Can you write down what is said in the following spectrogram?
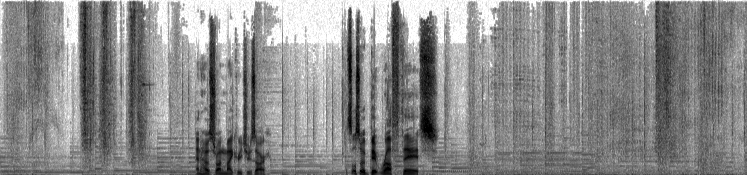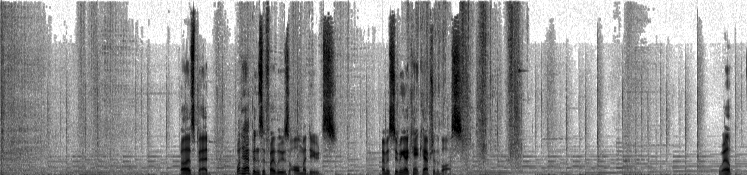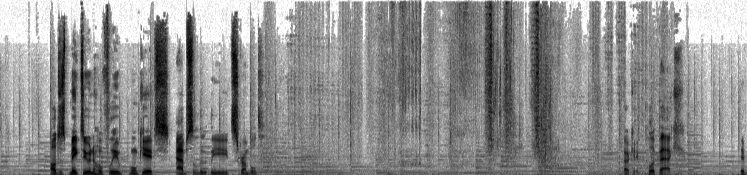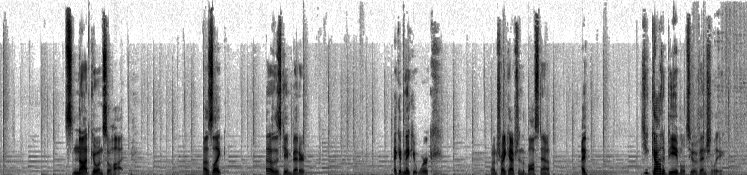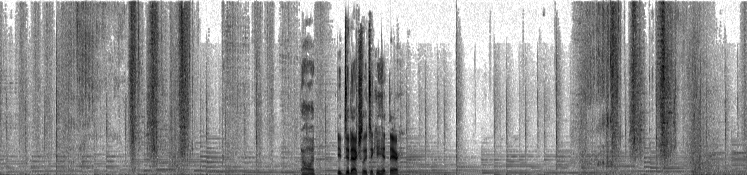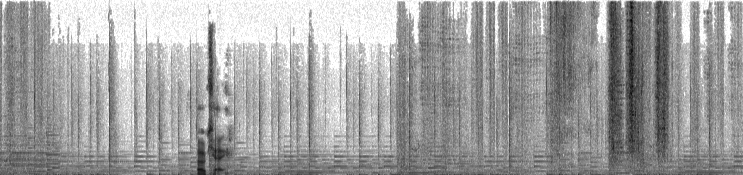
And how strong my creatures are. It's also a bit rough that... Oh, that's bad. What happens if I lose all my dudes? I'm assuming I can't capture the boss. Well, I'll just make do and hopefully won't get absolutely scrumbled. Okay, pull it back. It, it's not going so hot. I was like, I know this game better. I could make it work. I'm gonna try capturing the boss now. I you gotta be able to eventually. Oh, it, it did actually take a hit there. Okay.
